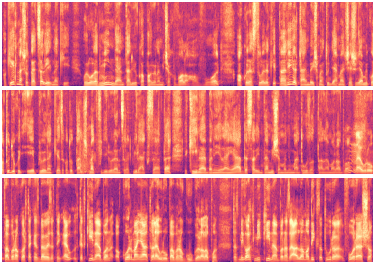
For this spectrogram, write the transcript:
ha két másodperc elég neki, hogy rólad mindent előkaparjon, ami csak valaha volt, akkor ezt tulajdonképpen real time is meg tudják megcsinálni, és ugye amikor tudjuk, hogy épülnek ki ezek a totális megfigyelő rendszerek világszerte, Kína ebben élen jár, de szerintem mi sem vagyunk már túlzottan lemaradva. Hmm, Európában akarták ezt bevezetni, tehát Kínában a kormány által, Európában a Google alapon. Tehát még, még Kínában az állam a diktatúra forrása,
